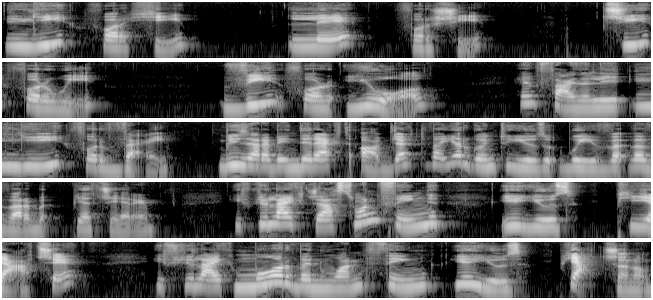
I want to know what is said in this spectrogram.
gli for he, le for she, ci for we, vi for you all, and finally gli for they. These are the indirect objects that you're going to use with the verb piacere. If you like just one thing, you use piace. If you like more than one thing, you use piacciono.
